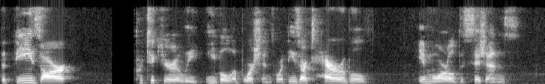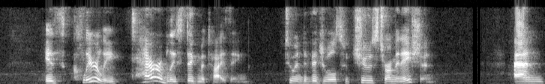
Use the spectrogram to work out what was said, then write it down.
that these are particularly evil abortions or these are terrible, immoral decisions is clearly terribly stigmatizing to individuals who choose termination. And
